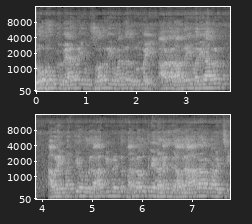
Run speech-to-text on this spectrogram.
யோகுக்கு வேதனையும் சோதனையும் வந்தது உண்மை. ஆனால் அவரையும் அறியாமல் அவரை பற்றிய ஒரு ஆர்குமெண்ட் பரலோகத்திலே நடக்குது. அவரை ஆதாரமாக வச்சு.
